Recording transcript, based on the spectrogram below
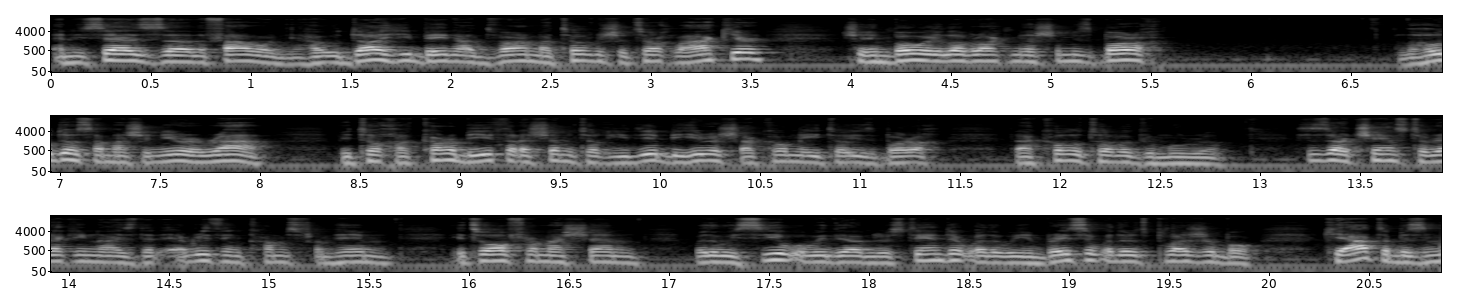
And he says uh, the following: Haudahi bein advar matov mishatzorch lahakir shein bo ilav rak mi'Hashem yizbarach lahodos hamashenir ra mitoch hakar biyichad Hashem mitoch yidir bihira shakol meito yizbarach tova gemura. This is our chance to recognize that everything comes from Him. It's all from Hashem. Whether we see it, whether we understand it, whether we embrace it, whether it's pleasurable. At Mincha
